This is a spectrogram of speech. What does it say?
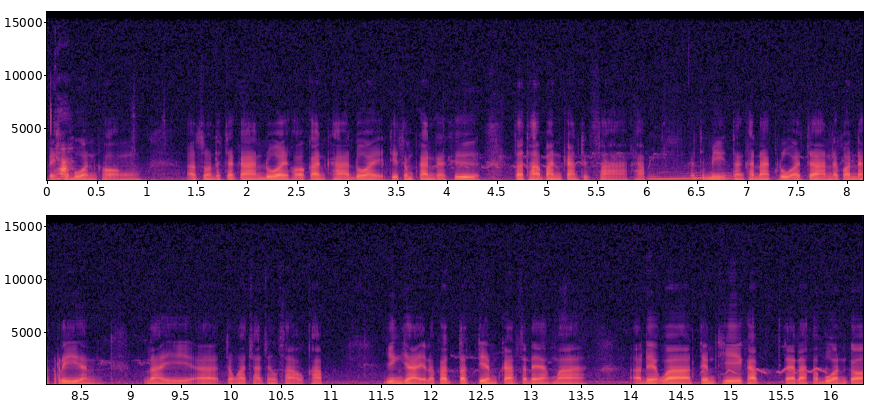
เป็นค่ะขบวนของเอ่อส่วนราชการด้วยหอการค้าด้วยที่สำคัญก็คือสถาบันการศึกษาครับอืมก็จะมีทั้งคณะครูอาจารย์ แล้วก็นักเรียน ในเอ่อจังหวัดฉะเชิงเทราครับ ยิ่งใหญ่แล้วก็ตัดเตรียมการแสดงมาเอ่อเรียกว่าเต็มที่ครับ แต่ละขบวนก็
